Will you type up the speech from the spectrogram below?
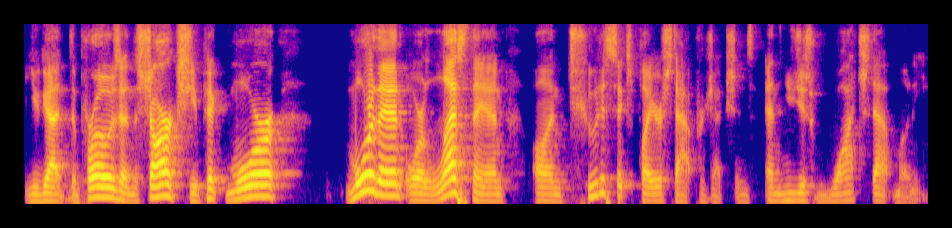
You got the pros and the sharks. You pick more, more than or less than on two to six player stat projections, and you just watch that money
